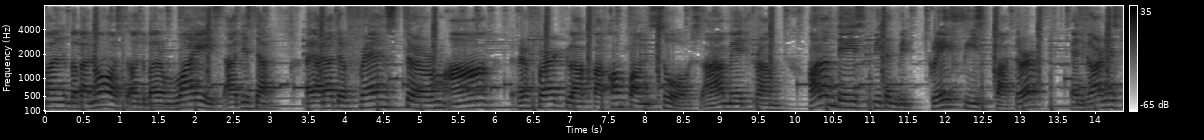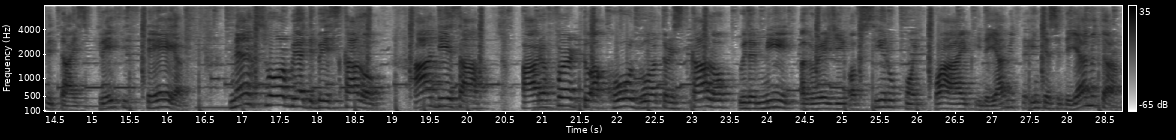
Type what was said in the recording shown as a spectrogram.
babanos or the barangwais, uh, this is a, another French term uh, referred to a, a compound sauce uh, made from hollandaise beaten with crayfish butter and garnished with diced crayfish tail. Next word we have the base scallop. Uh, these uh, are referred to a cold water scallop with a meat averaging of 0.5 in diameter, inches in diameter.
